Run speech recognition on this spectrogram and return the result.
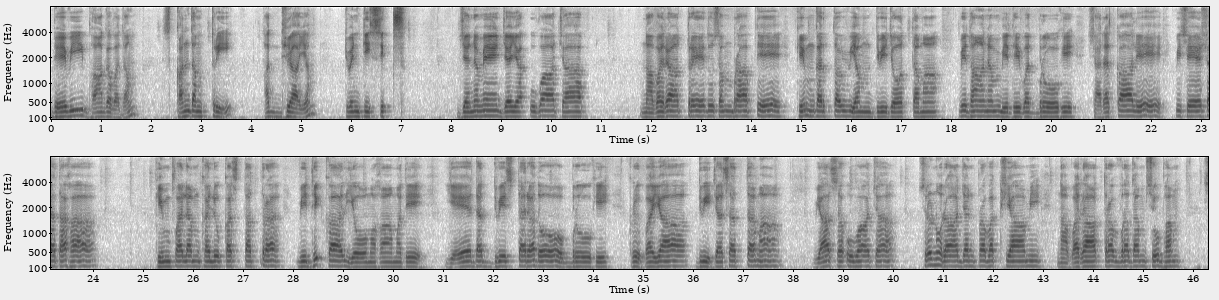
देवीभागवतं स्कन्दं त्रि अध्यायं ट्वेण्टिसिक्स्। जनमे जय उवाच। नवरात्रे तु सम्प्राप्ते किं कर्तव्यं द्विजोत्तम? विधानं विधिवद्ब्रूहि शरत्काले विशेषतः। किं फलं खलु कस्तत्र विधिकार्यो महामते ये दद्विस्तरदो ब्रूहि कृपया द्विजसत्तमा। व्यास उवाच शृणुराजन् प्रवक्ष्यामि नवरात्रव्रतं शुभं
